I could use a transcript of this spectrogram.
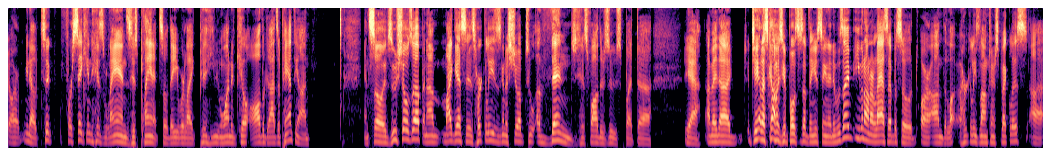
or you know, took forsaken his lands, his planet. So they were like he wanted to kill all the gods of Pantheon. And so if Zeus shows up, and I'm my guess is Hercules is going to show up to avenge his father Zeus. But uh, yeah, I mean, uh, JLS Comics you posted something interesting, and it was like, even on our last episode or on the Hercules long term spec list uh,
